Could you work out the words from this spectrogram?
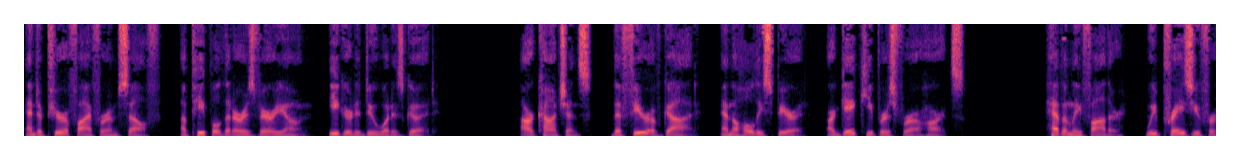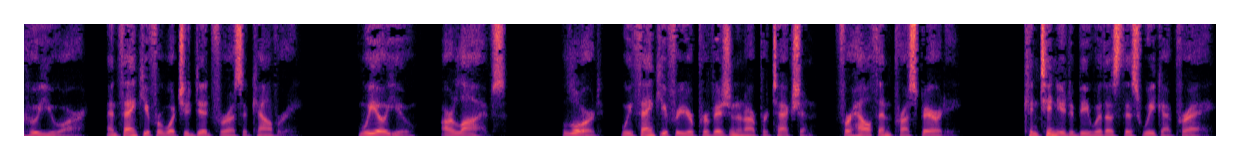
and to purify for himself a people that are his very own, eager to do what is good. Our conscience, the fear of God, and the Holy Spirit are gatekeepers for our hearts. Heavenly Father, we praise you for who you are and thank you for what you did for us at Calvary. We owe you our lives. Lord, we thank you for your provision and our protection, for health and prosperity. Continue to be with us this week, I pray.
